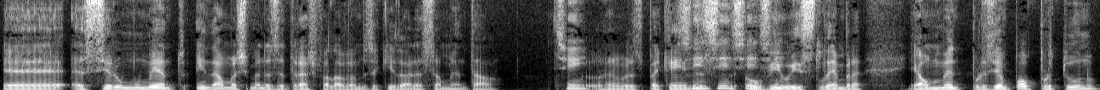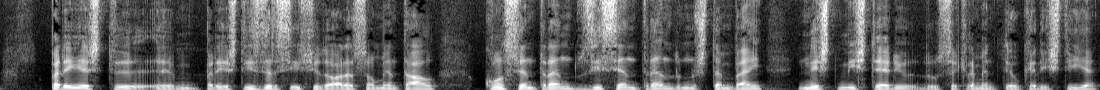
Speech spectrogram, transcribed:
eh, a ser um momento, ainda há umas semanas atrás falávamos aqui da oração mental. Sim. Para quem ainda sim, sim, ouviu sim, e se lembra, é um momento, por exemplo, oportuno para este, para este exercício da oração mental, concentrando-nos e centrando-nos também neste mistério do sacramento da Eucaristia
